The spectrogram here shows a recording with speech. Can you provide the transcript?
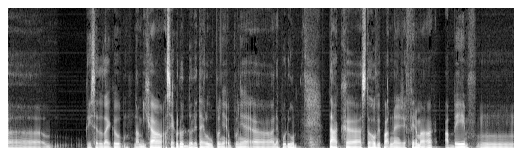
uh, když se to tak jako namíchá, asi jako do, do detailů úplně, úplně uh, nepůjdu, tak uh, z toho vypadne, že firma, aby um,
